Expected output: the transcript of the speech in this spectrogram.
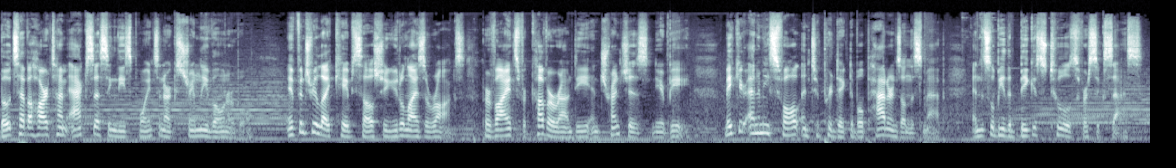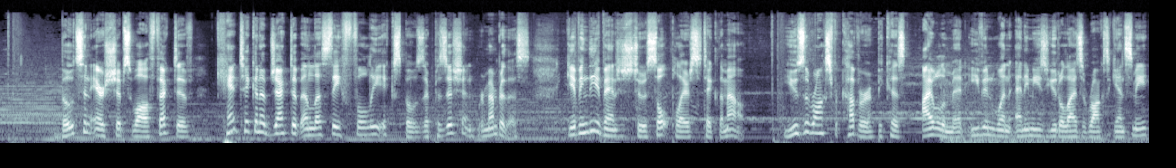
Boats have a hard time accessing these points and are extremely vulnerable. Infantry like Cape Helles should utilize the rocks, provides for cover around D and trenches near B. Make your enemies fall into predictable patterns on this map, and this will be the biggest tools for success. Boats and airships, while effective, can't take an objective unless they fully expose their position. Remember this, giving the advantage to assault players to take them out. Use the rocks for cover because I will admit, even when enemies utilize the rocks against me,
